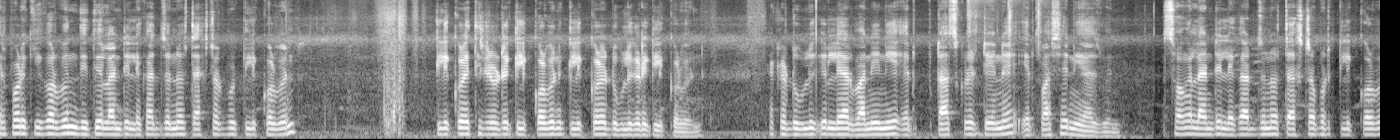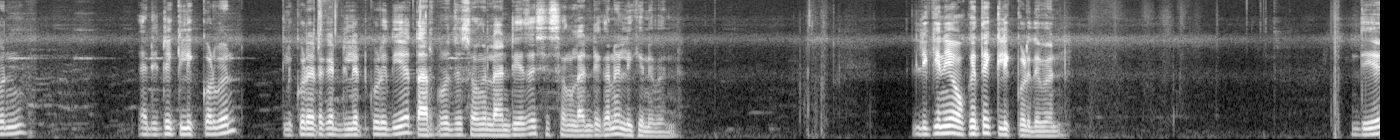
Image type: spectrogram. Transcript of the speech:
এরপরে কি করবেন, দ্বিতীয় লাইনটি লেখার জন্য টেক্সটার উপর ক্লিক করবেন। ক্লিক করে থ্রি ডটে ক্লিক করবেন ক্লিক করে ডুপ্লিকেটে ক্লিক করবেন। একটা ডুপ্লিকেট লেয়ার বানিয়ে নিয়ে এর টাচ করে টেনে এর পাশে নিয়ে আসবেন। সঙ্গে লাইনটি লেখার জন্য টেক্সটার উপর ক্লিক করবেন। এডিটে ক্লিক করবেন। ক্লিক করে এটাকে ডিলিট করে দিয়ে তারপর যে সঙ্গে লাইনটি আছে, সেই সঙ্গে লাইনটি এখানে লিখে নেবেন। লিখে নিয়ে ওকেতে ক্লিক করে দেবেন। দিয়ে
